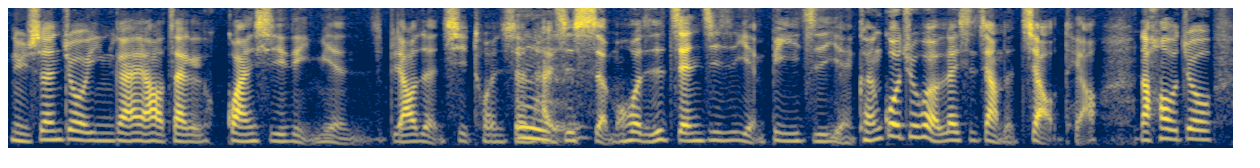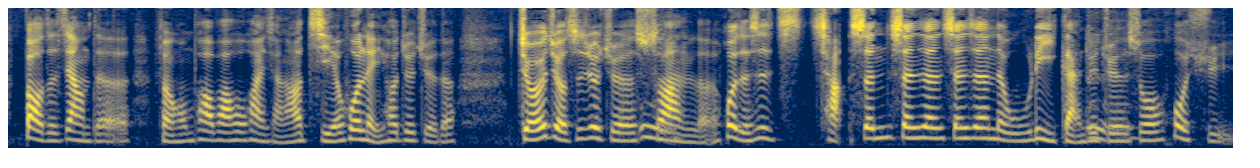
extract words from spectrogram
女生就应该要在关系里面比较忍气吞声，还是什么，嗯、或者是睁一只眼闭一只眼，可能过去会有类似这样的教条，然后就抱着这样的粉红泡泡或幻想，然后结婚了以后就觉得。久而久之就觉得算了，嗯、或者是长深深深深深的无力感，就觉得说或许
